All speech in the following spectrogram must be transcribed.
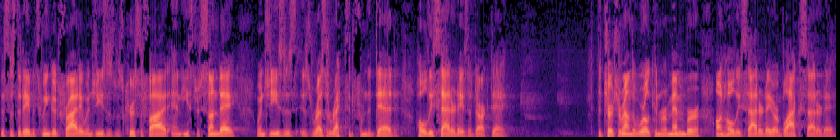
This is the day between Good Friday when Jesus was crucified and Easter Sunday when Jesus is resurrected from the dead. Holy Saturday is a dark day. The church around the world can remember on Holy Saturday or Black Saturday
